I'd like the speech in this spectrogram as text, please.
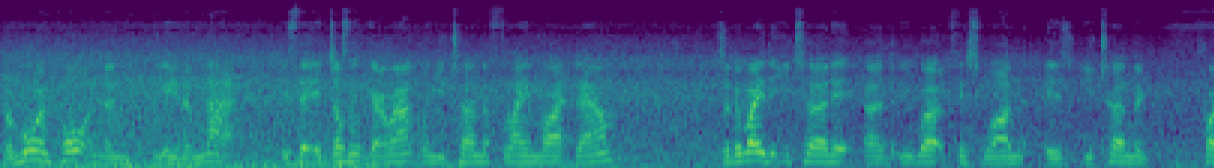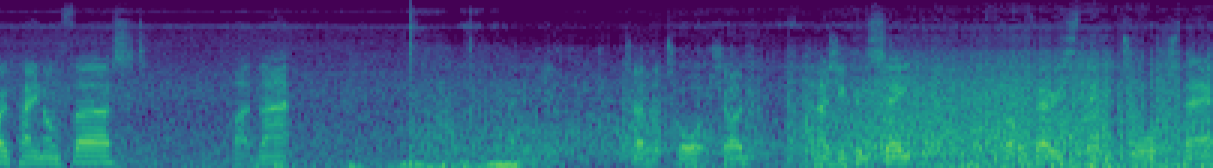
But more importantly than that, is that it doesn't go out when you turn the flame right down. So the way that you turn it, uh, that you work this one, is you turn the propane on first, like that, and then you turn the torch on. And as you can see, you've got a very steady torch there.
